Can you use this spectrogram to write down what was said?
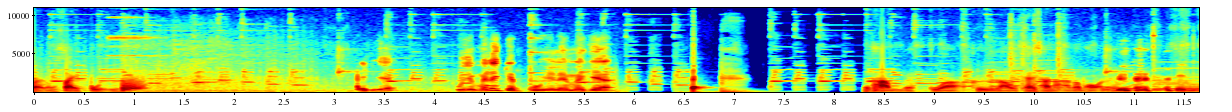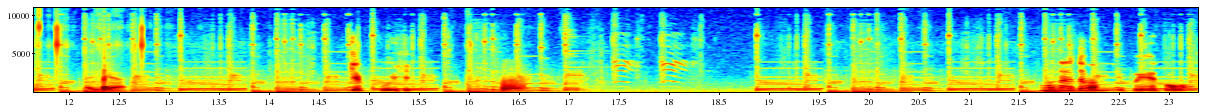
สงสัยต้องใส่ปุ๋ย ไอ้เหี้ยกูยังไม่ได้เก็บปุ๋ยเลยเมื่อกี้ไม่ทำเลยกลัวคือเราแค่ชนะก็พอแล้วจริงไอ้เหี้ยเก็บปุ๋ยมันน่าจะแบบมีเควสป่าวะ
